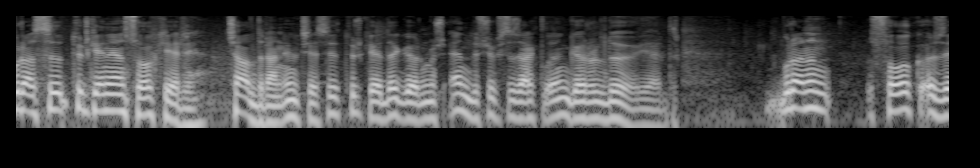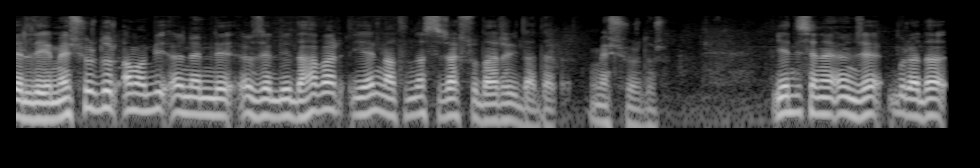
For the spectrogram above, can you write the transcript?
Burası Türkiye'nin en soğuk yeri. Çaldıran ilçesi Türkiye'de görmüş en düşük sıcaklığın görüldüğü yerdir. Buranın soğuk özelliği meşhurdur ama bir önemli özelliği daha var. Yerin altında sıcak sularıyla da meşhurdur. 7 sene önce burada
